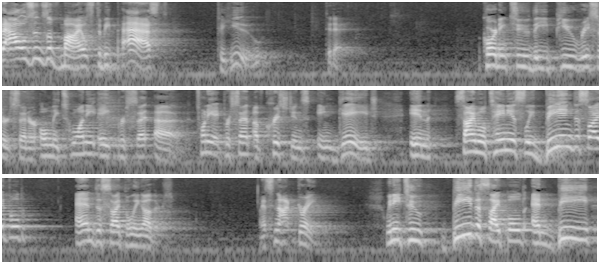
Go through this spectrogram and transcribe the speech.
thousands of miles to be passed to you today. According to the Pew Research Center, only 28%, uh, 28% of Christians engage in simultaneously being discipled and discipling others. That's not great. We need to be discipled and be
